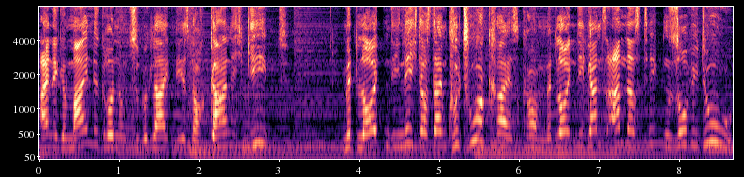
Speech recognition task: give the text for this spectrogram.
eine Gemeindegründung zu begleiten, die es noch gar nicht gibt? Mit Leuten, die nicht aus deinem Kulturkreis kommen, mit Leuten, die ganz anders ticken, so wie du.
